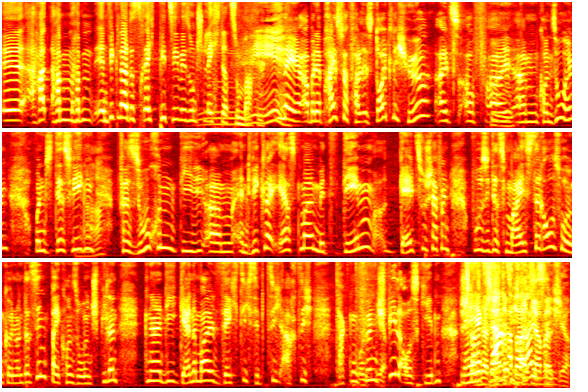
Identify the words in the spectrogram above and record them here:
äh, hat, haben, haben Entwickler das Recht, PC-Version schlechter zu machen. Nee. Nee, aber der Preisverfall ist deutlich höher als auf äh, ähm, Konsolen und deswegen Ja. versuchen die ähm, Entwickler erstmal mit dem Geld zu scheffeln, wo sie das meiste rausholen können. Und das sind bei Konsolenspielern, na, die gerne mal 60, 70, 80 Tacken für ein ja. Spiel ausgeben. Naja, statt klar, 20, aber- ja, 30. aber, ja.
